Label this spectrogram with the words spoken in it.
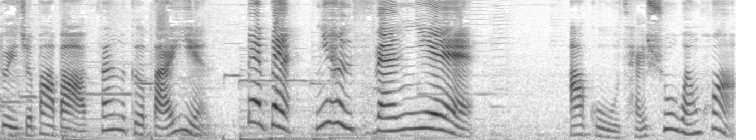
对着爸爸翻了个白眼，爸爸。你很烦耶！阿古才说完话，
